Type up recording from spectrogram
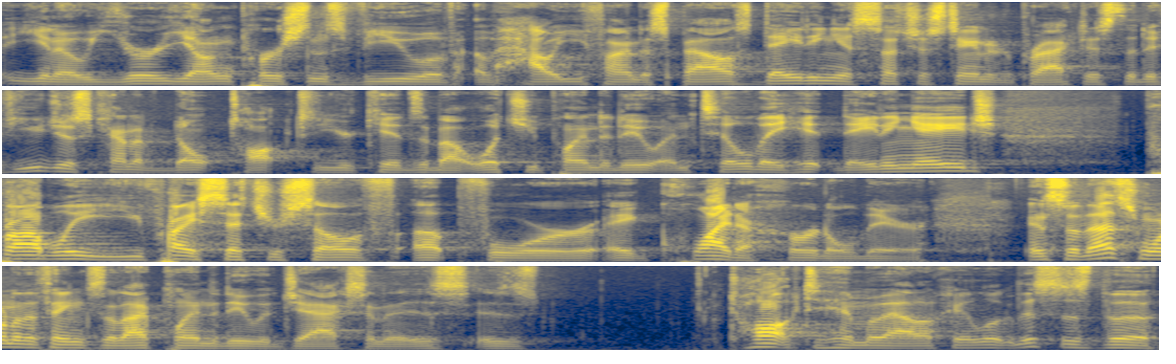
you know your young person's view of, of how you find a spouse dating is such a standard practice that if you just kind of don't talk to your kids about what you plan to do until they hit dating age probably you probably set yourself up for a quite a hurdle there and so that's one of the things that i plan to do with jackson is is talk to him about okay look this is the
